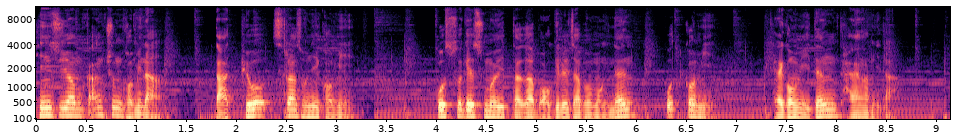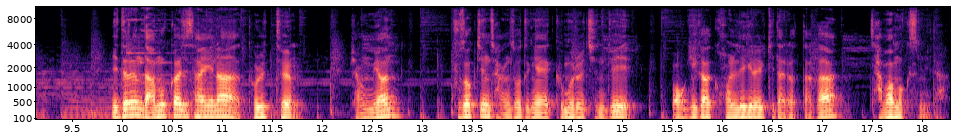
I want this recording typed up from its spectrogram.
흰수염 깡충거미나 낫표 스라소니 거미, 꽃 속에 숨어 있다가 먹이를 잡아먹는 꽃거미, 개거미 등 다양합니다. 이들은 나뭇가지 사이나 돌틈, 벽면, 구석진 장소 등에 그물을 친 뒤 먹이가 걸리기를 기다렸다가 잡아먹습니다.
